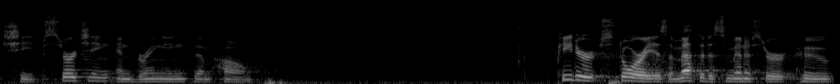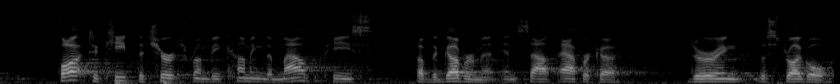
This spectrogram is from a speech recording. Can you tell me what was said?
sheep, searching and bringing them home. Peter Storey is a Methodist minister who fought to keep the church from becoming the mouthpiece of the government in South Africa during the struggle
